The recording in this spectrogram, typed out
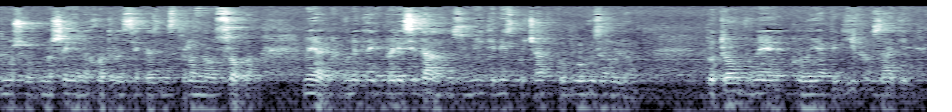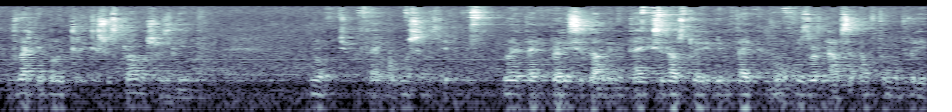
тому що в машині знаходилася якась несторонна особа. Ну як, вони так пересідали, розумієте, він спочатку був за рулем. Потім вони, коли я під'їхав ззаді, дверки були відкриті, що справа, що зліва. Ну, типу, так як машина зліва. Вони так пересідали, він так як сідав стоїть, він так ну, розвертався там в тому дворі.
